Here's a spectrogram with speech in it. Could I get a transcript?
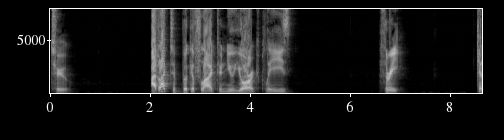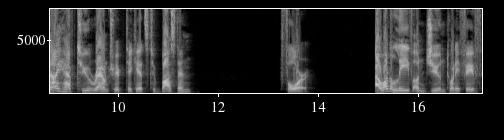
2. I'd like to book a flight to New York, please. 3. Can I have two round trip tickets to Boston? 4. I want to leave on June 25th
